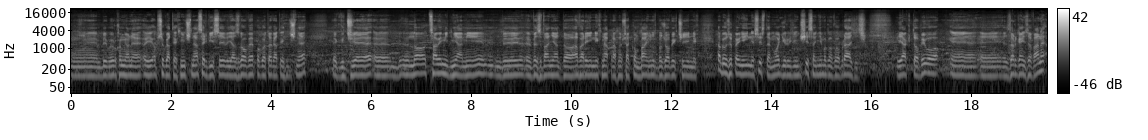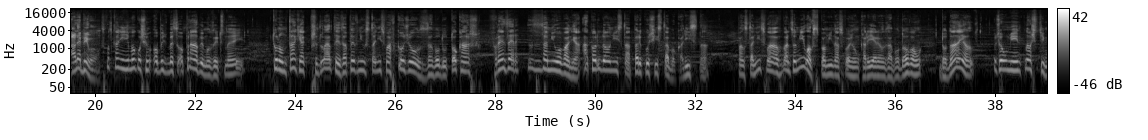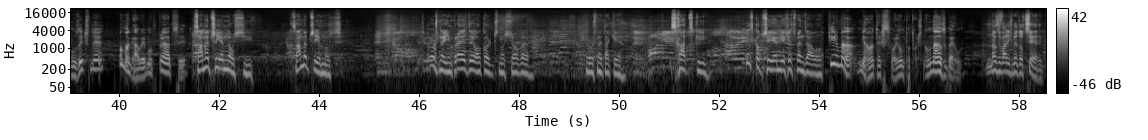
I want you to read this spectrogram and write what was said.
y, były uruchomione obsługa techniczna, serwisy wyjazdowe, pogotowia techniczne, gdzie y, no, całymi dniami były wezwania do awaryjnych napraw, na przykład kombajnów zbożowych czy innych. To był zupełnie inny system. Młodzi ludzie dzisiaj sobie nie mogą wyobrazić, jak to było e, e, zorganizowane, ale było. Spotkanie nie mogło się obyć bez oprawy muzycznej, którą tak jak przed laty zapewnił Stanisław Kozioł z zawodu tokarz, frezer z zamiłowania akordeonista, perkusista, wokalista. Pan Stanisław bardzo miło wspomina swoją karierę zawodową, dodając, że umiejętności muzyczne pomagały mu w pracy. Same przyjemności. Same przyjemności. Różne imprezy okolicznościowe, różne takie schadzki. Wszystko przyjemnie się spędzało. Firma miała też swoją potoczną nazwę. nazywaliśmy to cyrk.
